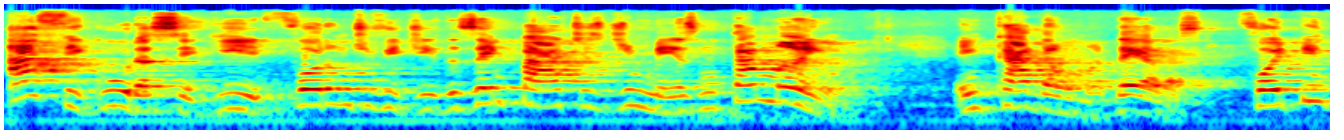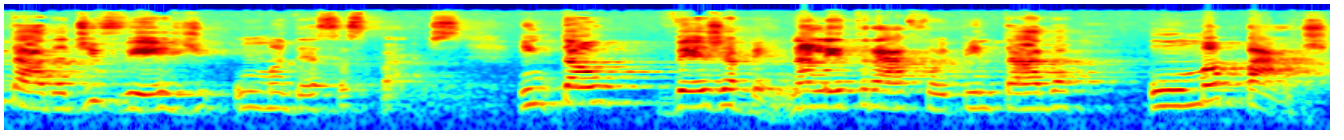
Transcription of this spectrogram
A figura a seguir foram divididas em partes de mesmo tamanho. Em cada uma delas foi pintada de verde uma dessas partes. Então, veja bem, na letra A foi pintada uma parte.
